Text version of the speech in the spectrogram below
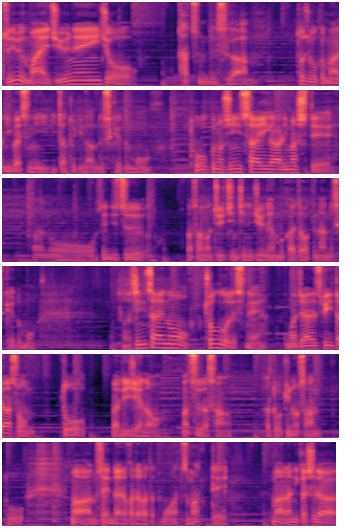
ずいぶん前10年以上経つんですが当時僕まあリバイスにいた時なんですけれども遠くの震災がありましてあの先日、まあ、3月11日に10年を迎えたわけなんですけれどもその震災の直後ですね、まあ、ジャイルス・ピーターソンと、まあ、DJ の松浦さんあと沖野さんと、まあ、あの仙台の方々とも集まって、まあ、何かしら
